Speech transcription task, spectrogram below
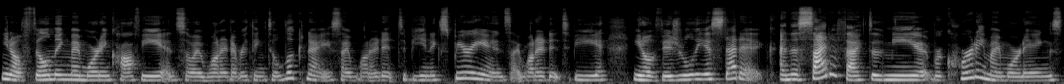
you know, filming my morning coffee and so I wanted everything to look nice. I wanted it to be an experience. I wanted it to be, you know, visually aesthetic. And the side effect of me recording my mornings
